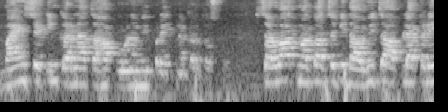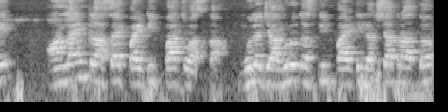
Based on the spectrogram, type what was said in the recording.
माइंड सेटिंग करण्याचा हा पूर्ण मी प्रयत्न करत असतो. सर्वात महत्त्वाचं की दहावीचा आपल्याकडे ऑनलाईन क्लास आहे पायटी पाच वाजता. मुलं जागृत असतील पायटी लक्षात राहतं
